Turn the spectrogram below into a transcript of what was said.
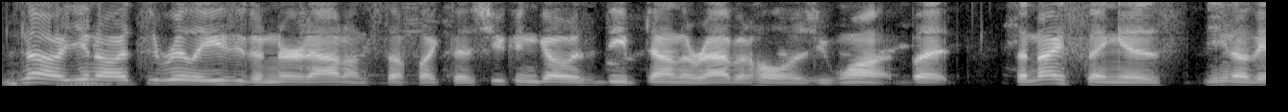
No, you know it's really easy to nerd out on stuff like this. You can go as deep down the rabbit hole as you want, but the nice thing is, you know, the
